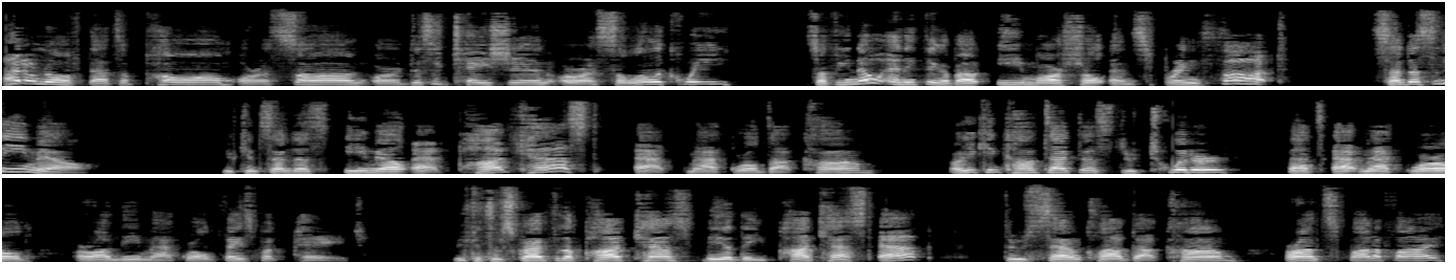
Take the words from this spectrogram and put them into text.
I don't know if that's a poem or a song or a dissertation or a soliloquy. So if you know anything about E. Marshall and Spring Thought, send us an email. You can send us email at podcast at macworld.com, or you can contact us through Twitter, that's at Macworld, or on the Macworld Facebook page. You can subscribe to the podcast via the podcast app through soundcloud.com or on Spotify.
